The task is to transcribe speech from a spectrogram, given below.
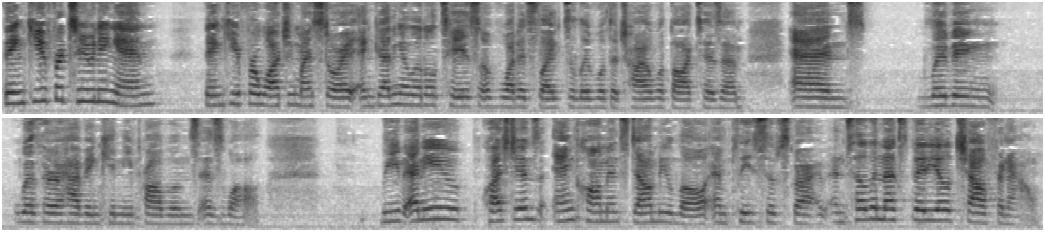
Thank you for tuning in. Thank you for watching my story and getting a little taste of what it's like to live with a child with autism and living with her having kidney problems as well. Leave any questions and comments down below and please subscribe. Until the next video, ciao for now.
